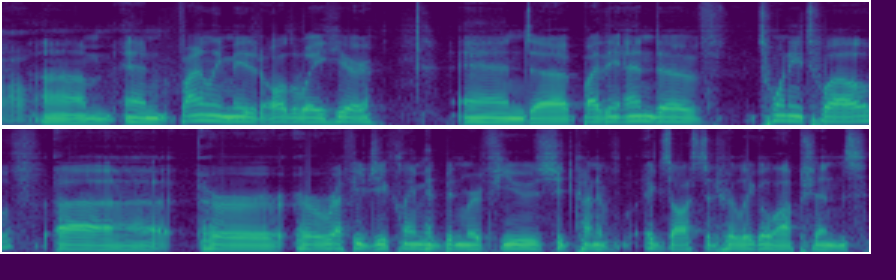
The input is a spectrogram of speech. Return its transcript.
Wow. Um, and finally made it all the way here. And by the end of 2012, uh, her her refugee claim had been refused. She'd kind of exhausted her legal options,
